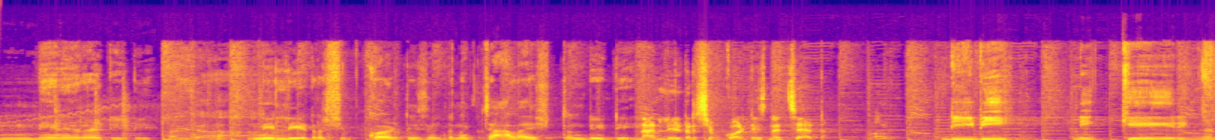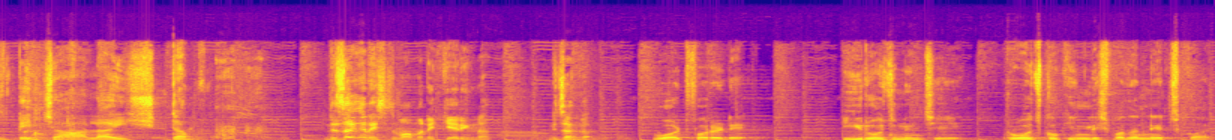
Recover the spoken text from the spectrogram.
నేనే రా డీడీ నీ లీడర్షిప్ క్వాలిటీస్ అంటే నాకు చాలా ఇష్టం డీడీ నా లీడర్షిప్ క్వాలిటీస్ నచ్చాట డీడీ నీ కేరింగ్ అంటే చాలా ఇష్టం. నిజంగానే ఇష్టం మామ నీ కేరింగ్ నాకు నిజంగా. వర్డ్ ఫర్ ఎ డే ఈ రోజు నుంచి రోజుకొక ఇంగ్లీష్ పదం నేర్చుకోవాలి.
